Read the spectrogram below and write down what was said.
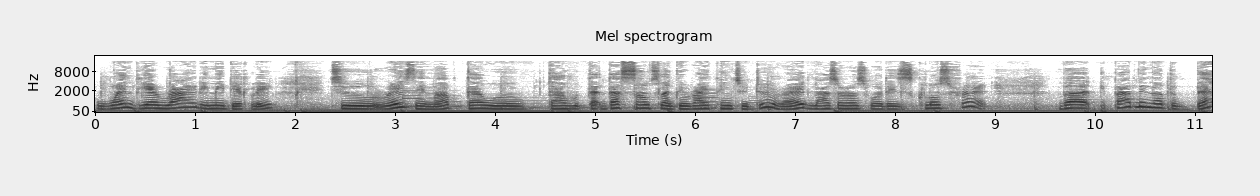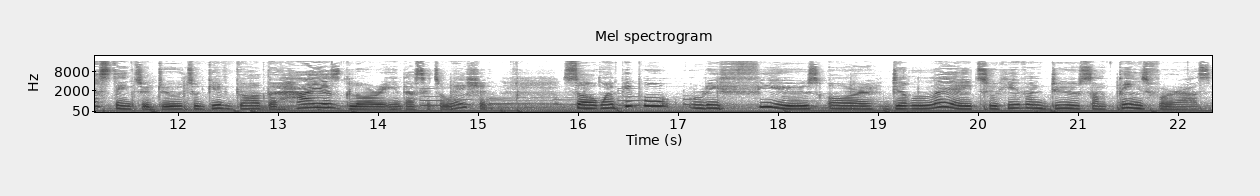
went there right immediately, to raise him up that will that would that, that sounds like the right thing to do right lazarus was his close friend but probably not the best thing to do to give God the highest glory in that situation. So when people refuse or delay to even do some things for us,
